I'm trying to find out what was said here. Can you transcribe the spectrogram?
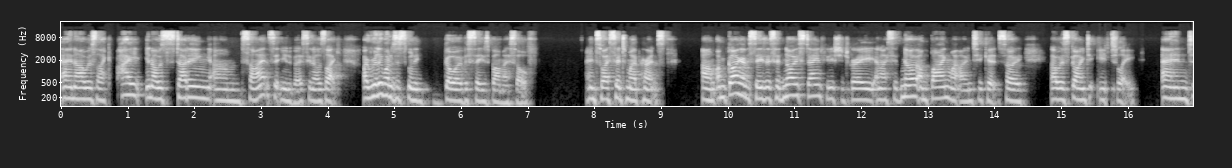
and I was like, I, you know, I was studying um, science at university, and I was like, I really wanted to just want to go overseas by myself. And so I said to my parents, um, I'm going overseas. They said, no, stay and finish your degree. And I said, no, I'm buying my own ticket. So I was going to Italy. And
